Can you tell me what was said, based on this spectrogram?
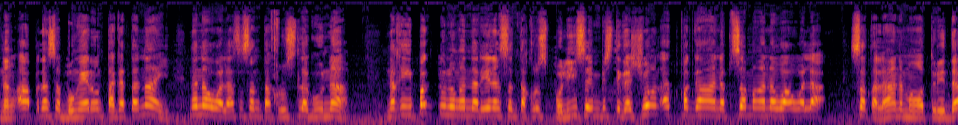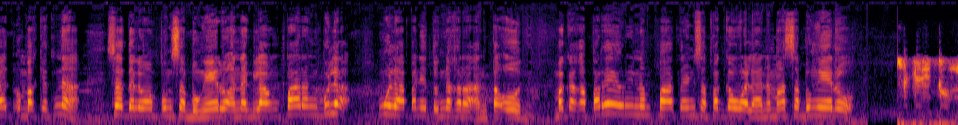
ng apat na sabungerong taga-Tanay na nawala sa Santa Cruz, Laguna. Nakipagtulungan na rin ang Santa Cruz Police sa investigasyon at paghahanap sa mga nawawala. Sa talahan ng mga otoridad, umakyat na sa dalawampung sabungero ang naglawang parang bula mula pa nitong nakaraang taon. Magkakapareho rin ng pattern sa pagkawala ng mga sabungero. Sa ganitong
